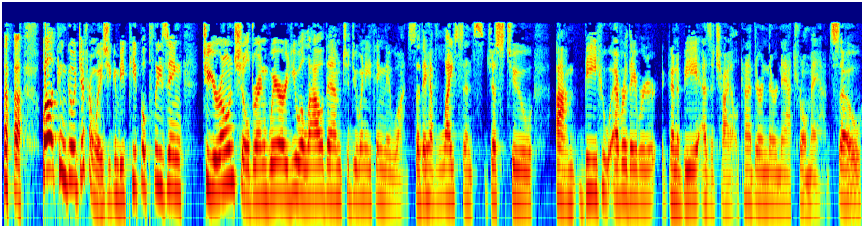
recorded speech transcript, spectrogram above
well, it can go different ways. You can be people pleasing to your own children where you allow them to do anything they want. So they have license just to um, be whoever they were going to be as a child, kind of they're in their natural man. So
